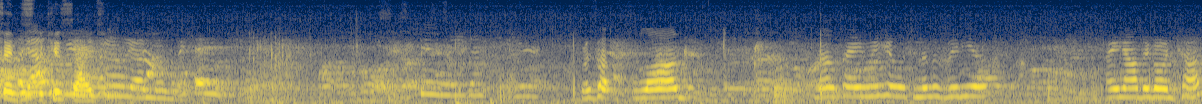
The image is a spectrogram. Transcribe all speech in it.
saying this is the kid's side. What's up, vlog? what I'm saying? We're here with another video. Right now they're going tough.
